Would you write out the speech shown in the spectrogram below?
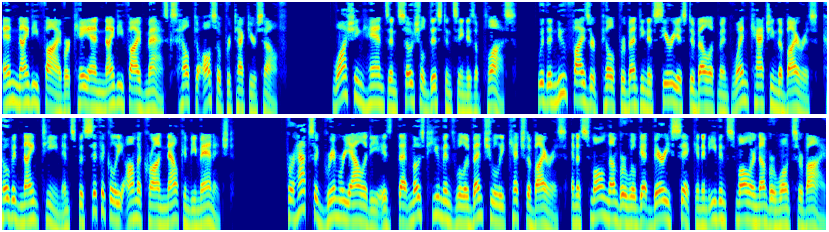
N95 or KN95 masks help to also protect yourself. Washing hands and social distancing is a plus. With a new Pfizer pill preventing a serious development when catching the virus, COVID-19 and specifically Omicron now can be managed. Perhaps a grim reality is, that most humans will eventually catch the virus, and a small number will get very sick and an even smaller number won't survive.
